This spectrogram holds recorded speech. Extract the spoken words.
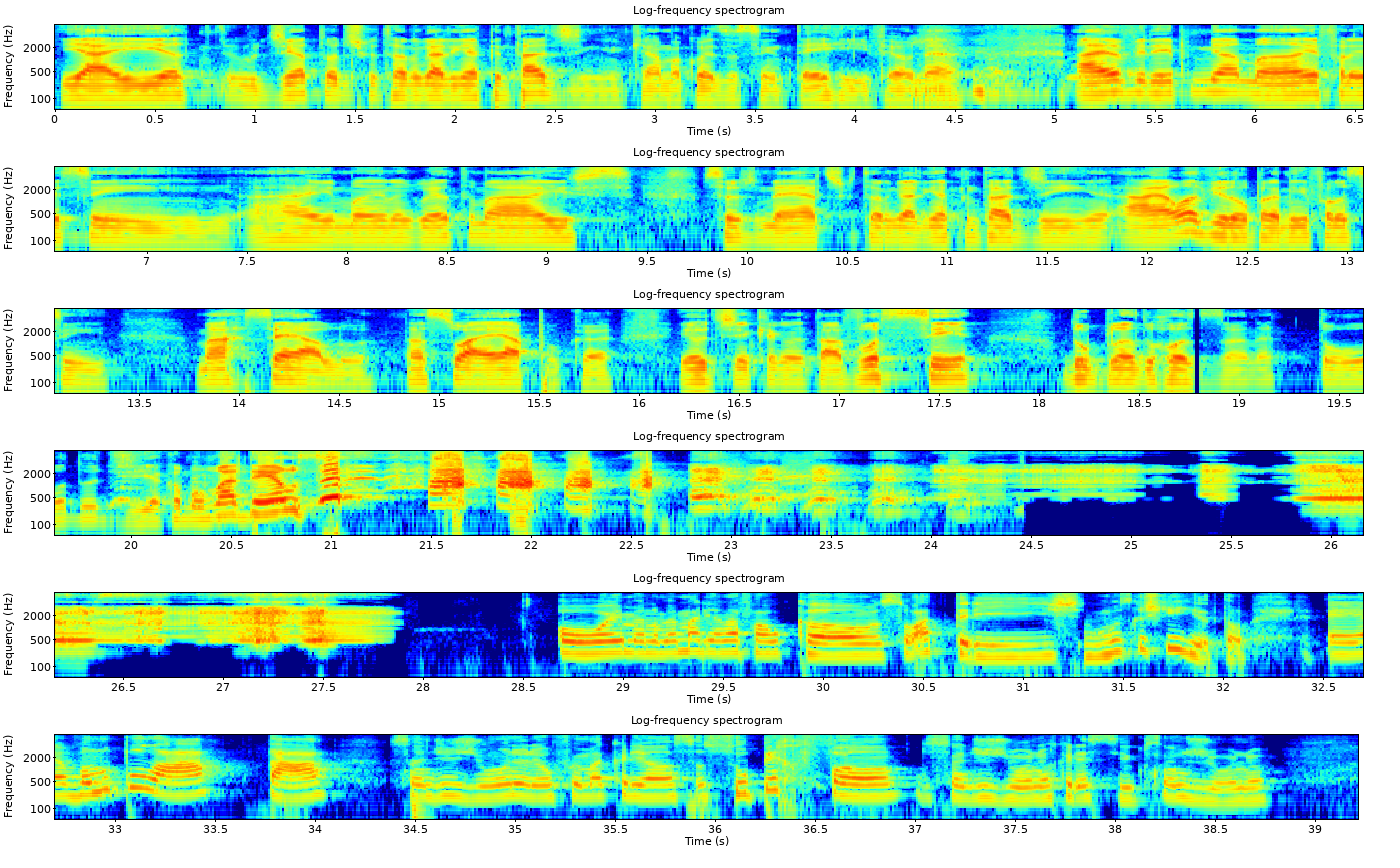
E aí, o dia todo escutando Galinha Pintadinha, que é uma coisa assim, terrível, né? aí eu virei pra minha mãe e falei assim: ai, mãe, não aguento mais seus netos escutando Galinha Pintadinha. Aí ela virou pra mim e falou assim: Marcelo, na sua época, eu tinha que aguentar você dublando Rosana todo dia como uma deusa. Oi, meu nome é Mariana Falcão, eu sou atriz. Músicas que irritam. É, vamos pular, tá? Sandy Júnior, eu fui uma criança super fã do Sandy Júnior, cresci com o Sandy Júnior,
